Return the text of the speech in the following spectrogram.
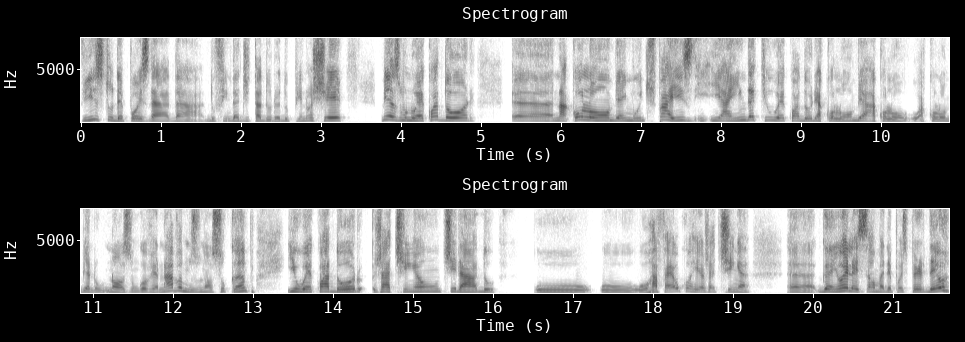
visto depois da, da, do fim da ditadura do Pinochet, mesmo no Equador, é, na Colômbia, em muitos países, e, e, ainda que o Equador e a Colômbia, a, Colô a Colômbia nós não governávamos o nosso campo, e o Equador já tinham tirado o, o, o Rafael Correa já tinha Uh, ganhou a eleição, mas depois perdeu,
